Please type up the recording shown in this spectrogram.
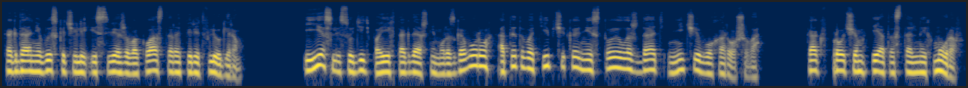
когда они выскочили из свежего кластера перед флюгером. И если судить по их тогдашнему разговору, от этого типчика не стоило ждать ничего хорошего. Как, впрочем, и от остальных муров.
